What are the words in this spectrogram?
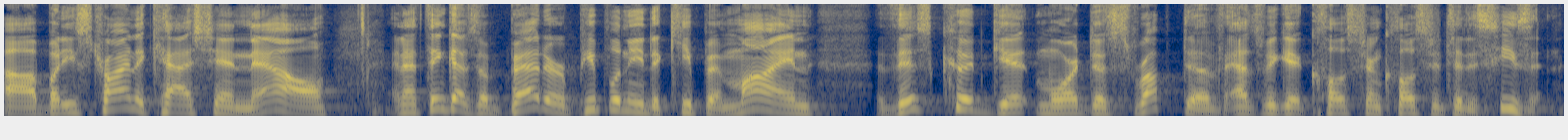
Uh, but he's trying to cash in now. And I think as a better, people need to keep in mind this could get more disruptive as we get closer and closer to the season.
